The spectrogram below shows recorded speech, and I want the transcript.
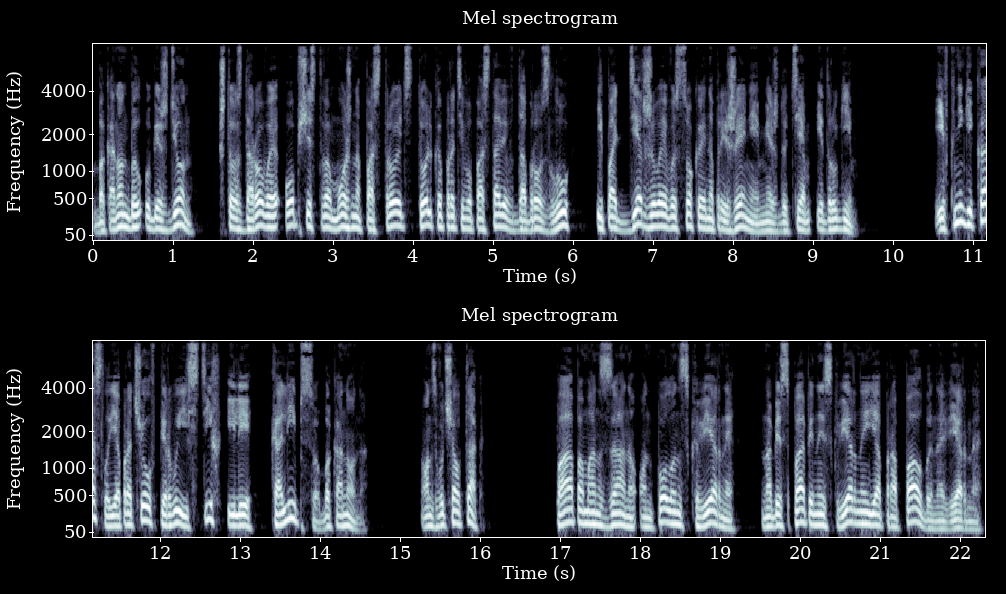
Баканон был убежден, что здоровое общество можно построить только противопоставив добро злу и поддерживая высокое напряжение между тем и другим. И в книге Касла я прочел впервые стих или «Калипсо» Баканона. Он звучал так. «Папа Манзано, он полон скверны, но без папиной скверны я пропал бы, наверное,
